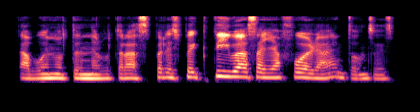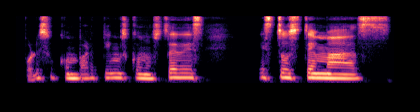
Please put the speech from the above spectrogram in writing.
está bueno tener otras perspectivas allá afuera. Entonces, por eso compartimos con ustedes estos temas,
